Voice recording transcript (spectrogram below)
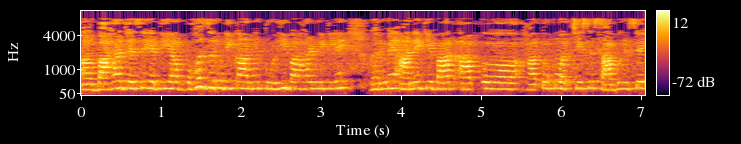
आ, बाहर जैसे यदि आप बहुत ज़रूरी काम है तो ही बाहर निकले। घर में आने के बाद आप हाथों को अच्छे से साबुन से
